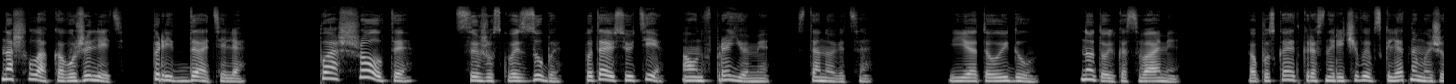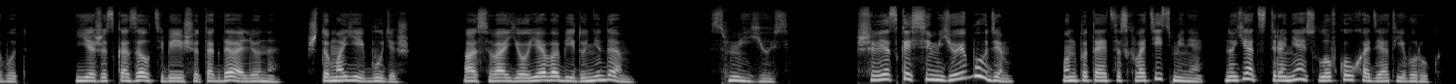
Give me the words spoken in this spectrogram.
Нашла кого жалеть. Предателя. Пошел ты! Сижу сквозь зубы, пытаюсь уйти, а он в проеме становится. Я-то уйду, но только с вами. Опускает красноречивый взгляд на мой живот. Я же сказал тебе еще тогда, Алена, что моей будешь. А свое я в обиду не дам. Смеюсь. Шведской семьей будем? Он пытается схватить меня, но я отстраняюсь, ловко уходя от его рук.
